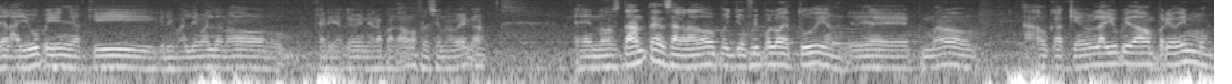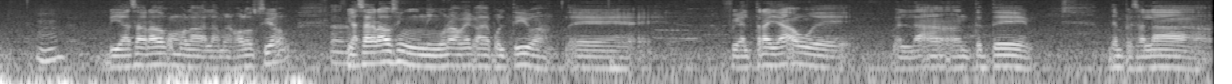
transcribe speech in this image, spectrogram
de la Yupi, y aquí Grimaldi Maldonado quería que viniera para acá, me ofreció una beca. Eh, no obstante, en Sagrado, pues yo fui por los estudios. Yo dije, hermano, aunque aquí en la UPI daban periodismo, vi a Sagrado como la, mejor opción. Fui a Sagrado sin ninguna beca deportiva. Eh, fui al tryout, eh, ¿verdad? Antes de, empezar la,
